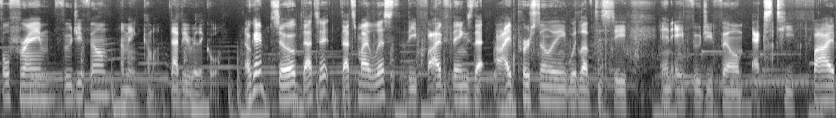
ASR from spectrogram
full frame Fujifilm, I mean, come on, that'd be really cool. Okay, so that's it. That's my list. The five things that I personally would love to see in a Fujifilm X-T5.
